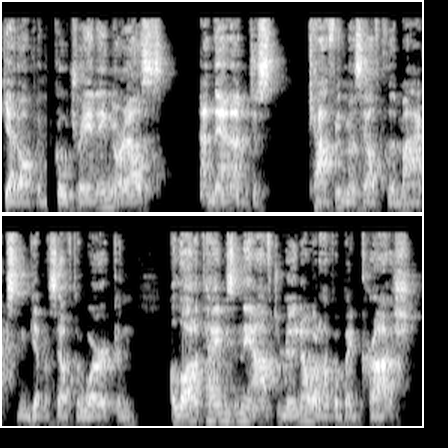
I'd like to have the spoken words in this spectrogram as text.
get up and go training or else, and then I'd just caffeine myself to the max and get myself to work. And a lot of times in the afternoon, I would have a big crash.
